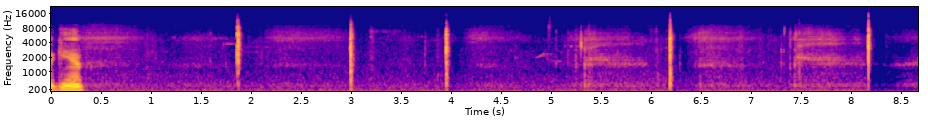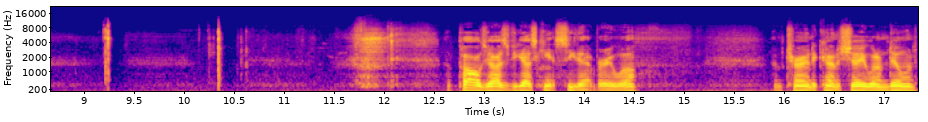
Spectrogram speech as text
Again. Apologize if you guys can't see that very well. I'm trying to kind of show you what I'm doing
